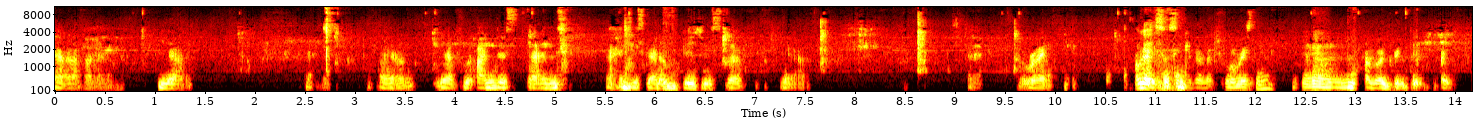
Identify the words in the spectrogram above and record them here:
uh, yeah, um, yeah, who understand this kind of busy stuff. Yeah. All right. Okay, so thank you very much for listening and have a great day. Bye.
